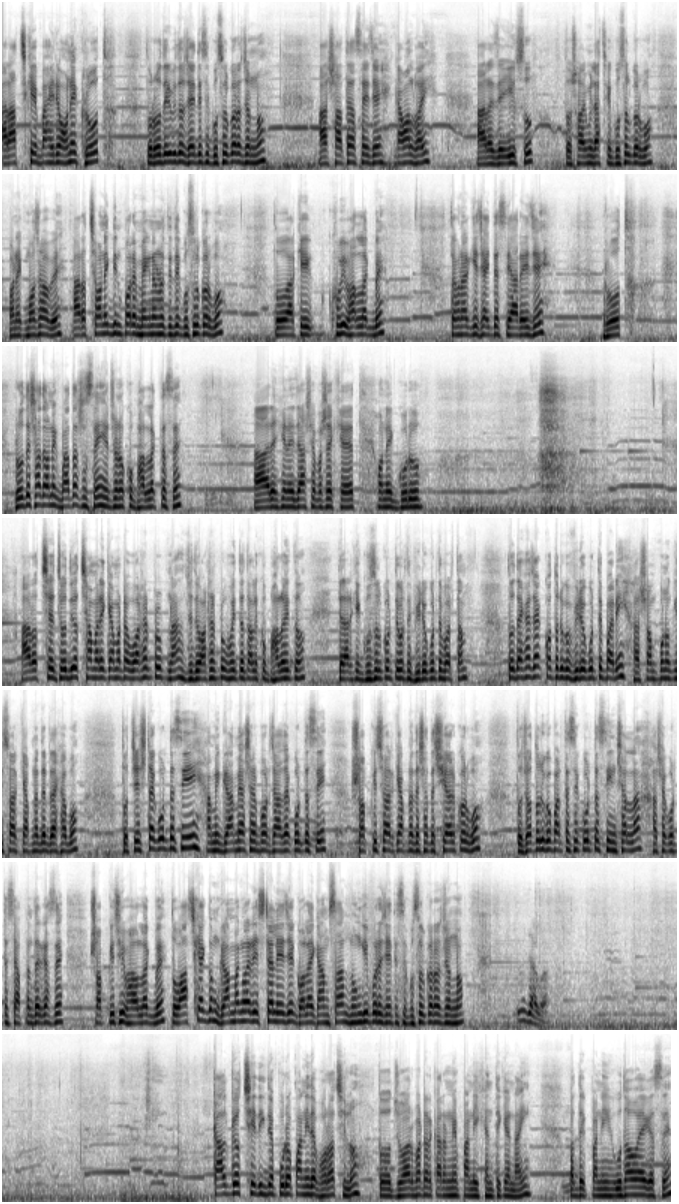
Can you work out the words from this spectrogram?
আর আজকে বাইরে অনেক রোদ। তো রোদের ভিতর যাইতেছি গোসল করার জন্য। আর সাথে আছে যে কামাল ভাই আর যে ইউসুফ। তো সবাই মিলে আজকে গোসল করব। অনেক মজা হবে। আর হচ্ছে অনেক দিন পরে মেঘনা নদীতে গোসল করব। তো আর কি খুবই ভালো লাগবে। তখন আর কি যাইতেছি। আর এই যে রোদ, রোদের সাথে অনেক বাতাস আছে, এর জন্য খুব ভালো লাগতেছে। আর এখানে যে আশেপাশে ক্ষেত, অনেক গরু আর হচ্ছে যদি হচ্ছে আমার এই ক্যামেরাটা ওয়াটারপ্রুফ না, যদি ওয়াটারপ্রুফ হইতো তাহলে খুব ভালো হতো তাহলে আর কি গোসল করতে করতে ভিডিও করতে পারতাম। তো দেখা যাক কতটুকু ভিডিও করতে পারি আর সম্পূর্ণ কিছু আর কি আপনাদের দেখাবো। তো চেষ্টা করতেছি, আমি গ্রামে আসার পর যা যা করতেছি সব কিছু আর কি আপনাদের সাথে শেয়ার করব। তো যতটুকু পারতেছি করতেছি ইনশাল্লাহ আশা করতেছি আপনাদের কাছে সব কিছুই ভালো লাগবে। তো আজকে একদম গ্রাম বাংলার স্টাইলে যে গলায় গামছা, লুঙ্গি পরে যাইতেছে গোসল করার জন্য। তুমি যাবা। কালকে হচ্ছে এদিক দিয়ে পুরো পানি দিয়ে ভরা ছিল, তো জোয়ার ভাটার কারণে পানি এখান থেকে নাই। অর্ধেক পানি উধাও হয়ে গেছে।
